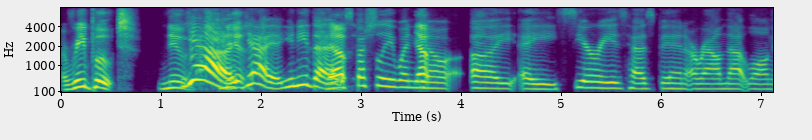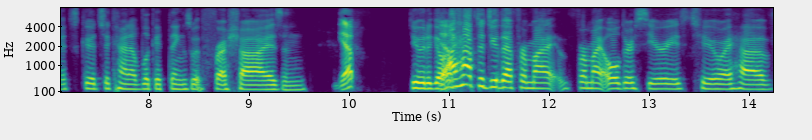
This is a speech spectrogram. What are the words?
a reboot new yeah new. yeah you need that yep. especially when yep. you know a, a series has been around that long it's good to kind of look at things with fresh eyes and yep do it again yep. i have to do that for my for my older series too i have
